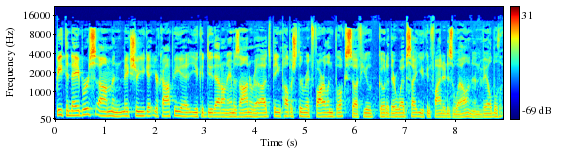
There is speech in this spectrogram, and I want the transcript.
beat the neighbors um, and make sure you get your copy, uh, you could do that on Amazon. Or uh, it's being published through McFarland Books, so if you go to their website, you can find it as well, and available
